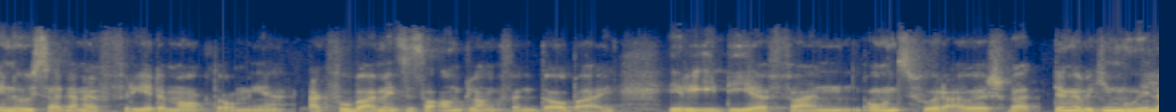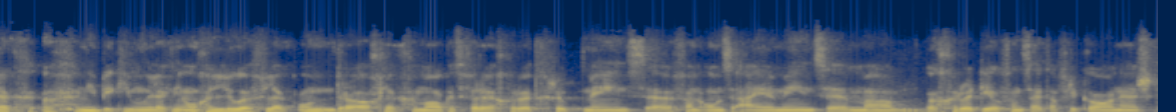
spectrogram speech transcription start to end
en hoe sy dan nou vrede maak daarmee. Ek voel baie mense sal aanklank vind daarbey. Hierdie idee van ons voorouers wat dinge bietjie moeilik, nie bietjie moeilik nie, ongelooflik ondraaglik gemaak het vir 'n groot groep mense van ons eie mense, maar 'n groot deel van Suid-Afrikaners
